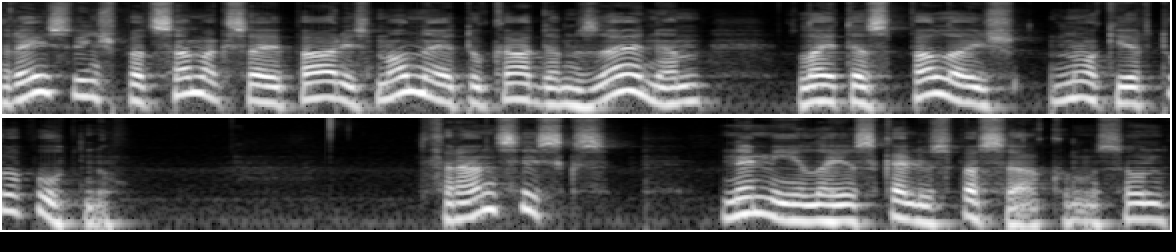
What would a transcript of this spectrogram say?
Reiz viņš pat samaksāja pāris monētu kādam zēnam, lai tas palaiž nokirto putnu. Francisks nemīlēja skaļus pasākumus un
